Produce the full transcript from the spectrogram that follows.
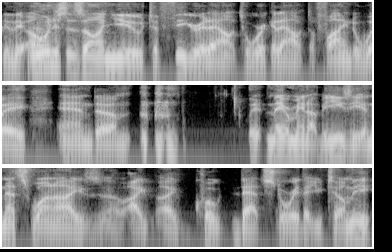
the onus is on you to figure it out to work it out to find a way. And um, it may or may not be easy and that's when I, I i quote that story that you tell me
